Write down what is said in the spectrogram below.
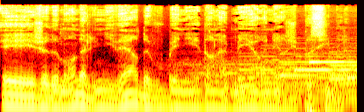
et je demande à l'univers de vous baigner dans la meilleure énergie possible.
